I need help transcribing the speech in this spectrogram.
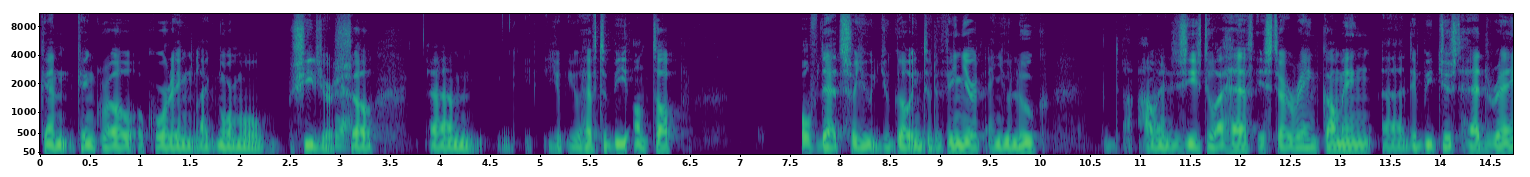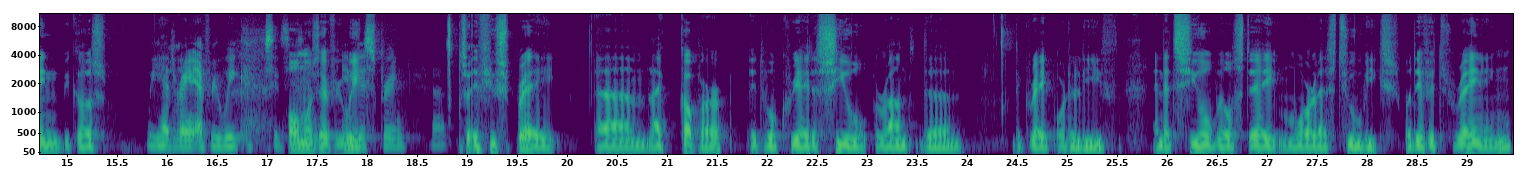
can can grow according like normal procedures. Yeah. So um, you you have to be on top of that. So you you go into the vineyard and you look. How many disease do I have? Is there rain coming? Uh, did we just had rain? Because We had rain every week since Almost every in week. this spring. Yeah. So if you spray um, like copper, it will create a seal around the the grape or the leaf, and that seal will stay more or less two weeks. But if it's raining,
